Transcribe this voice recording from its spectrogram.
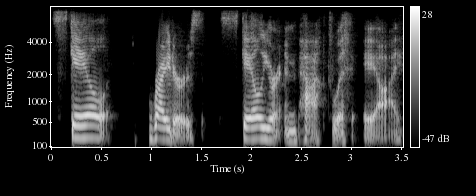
scale writers scale your impact with ai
